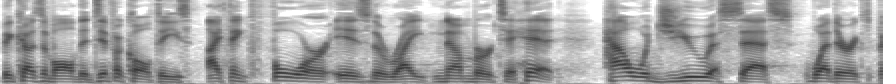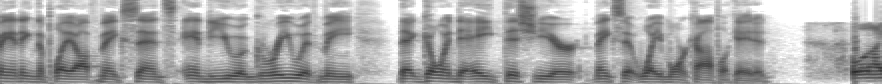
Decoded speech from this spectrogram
because of all the difficulties. I think four is the right number to hit. How would you assess whether expanding the playoff makes sense? And do you agree with me that going to eight this year makes it way more complicated? Well, I,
